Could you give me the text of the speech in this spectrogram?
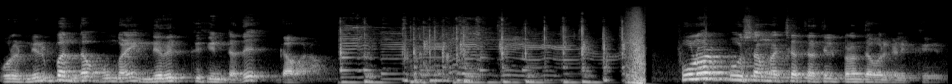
ஒரு நிர்பந்தம் உங்களை நெருக்குகின்றது. கவனம். புனர்பூசம் நட்சத்திரத்தில் பிறந்தவர்களுக்கு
